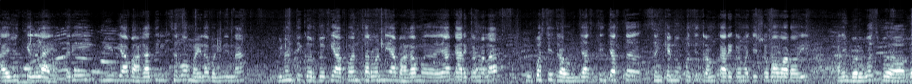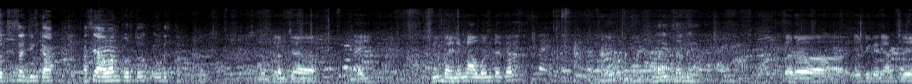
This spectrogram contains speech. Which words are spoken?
आयोजित केलेला आहे. तरी मी या भागातील सर्व महिला भगिनींना विनंती करतो की आपण सर्वांनी या भागा या कार्यक्रमाला उपस्थित राहून जास्तीत जास्त संख्येने उपस्थित राहून कार्यक्रमाची शोभा वाढवावी आणि भरघोस ब- बक्षिसा जिंका असे आवाहन करतो. एवढंच तर. नंतर आमच्या तुम्ही महिलांना आव्हान तर करा. लाईव्ह चालू तर या ठिकाणी आमचे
